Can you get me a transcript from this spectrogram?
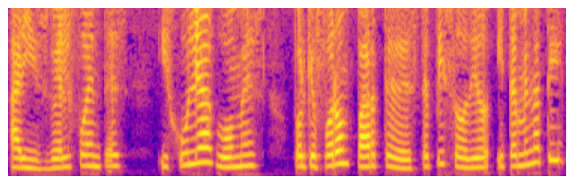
Arisbel Fuentes y Julia Gómez porque fueron parte de este episodio y también a ti,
